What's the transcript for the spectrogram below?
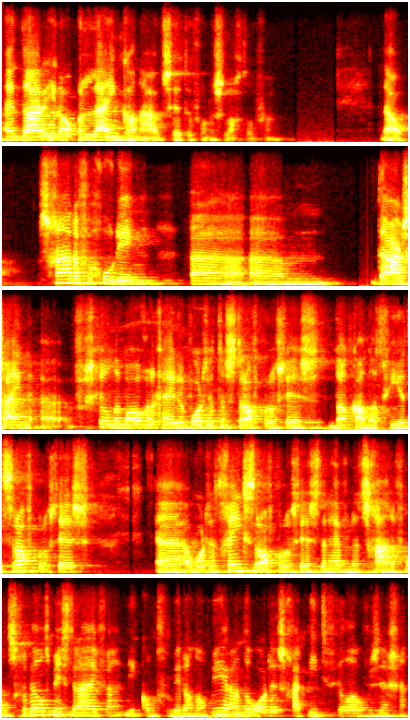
en daarin ook een lijn kan uitzetten voor een slachtoffer. Nou, schadevergoeding, um, daar zijn verschillende mogelijkheden. Wordt het een strafproces, dan kan dat via het strafproces. Wordt het geen strafproces, dan hebben we het schadefonds geweldsmisdrijven. Die komt vanmiddag nog meer aan de orde, dus ga ik niet te veel over zeggen.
